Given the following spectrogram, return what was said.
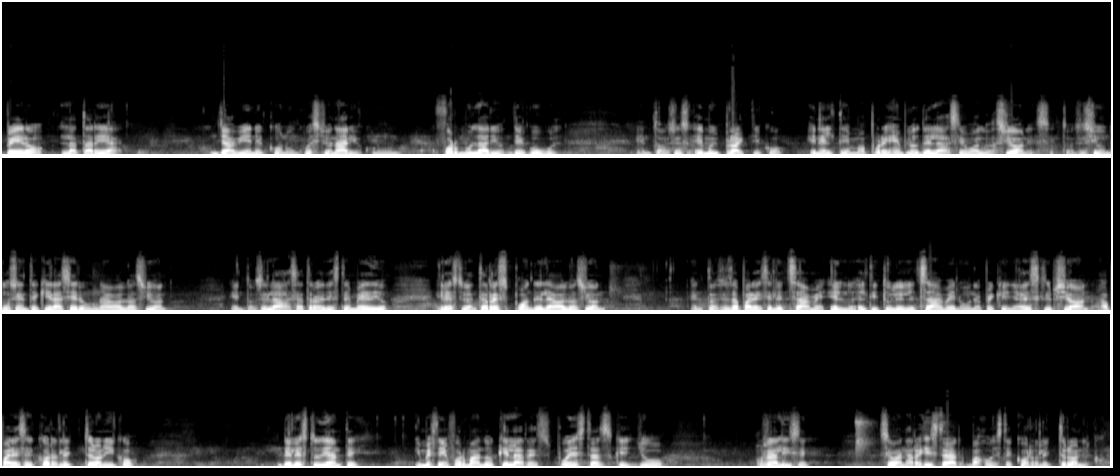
pero la tarea ya viene con un cuestionario, con un formulario de Google. Entonces es muy práctico en el tema, por ejemplo, de las evaluaciones. Entonces, si un docente quiere hacer una evaluación, entonces la hace a través de este medio, el estudiante responde la evaluación, entonces aparece el examen, el, título del examen, una pequeña descripción, aparece el correo electrónico del estudiante y me está informando que las respuestas que yo realice se van a registrar bajo este correo electrónico.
